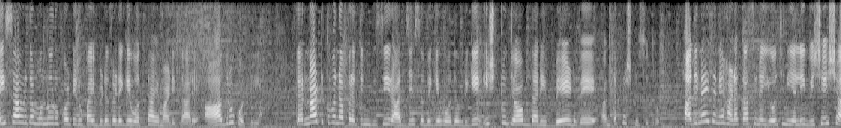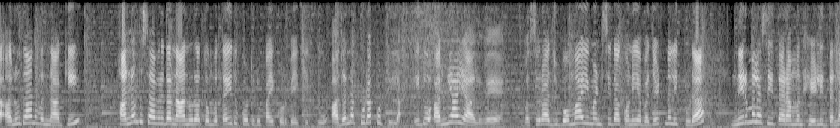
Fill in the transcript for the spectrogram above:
ಐದು ಸಾವಿರದ ಮುನ್ನೂರು ಕೋಟಿ ರೂಪಾಯಿ ಬಿಡುಗಡೆಗೆ ಒತ್ತಾಯ ಮಾಡಿದ್ದಾರೆ. ಆದರೂ ಕೊಟ್ಟಿಲ್ಲ. ಕರ್ನಾಟಕವನ್ನ ಪ್ರತಿನಿಧಿಸಿ ರಾಜ್ಯಸಭೆಗೆ ಹೋದವರಿಗೆ ಇಷ್ಟು ಜವಾಬ್ದಾರಿ ಬೇಡವೆ ಅಂತ ಪ್ರಶ್ನಿಸಿದ್ರು. ಹದಿನೈದನೇ ಹಣಕಾಸಿನ ಯೋಜನೆಯಲ್ಲಿ ವಿಶೇಷ ಅನುದಾನವನ್ನಾಗಿ ಹನ್ನೊಂದು ಸಾವಿರದ ನಾನೂರ ತೊಂಬತ್ತೈದು ಕೋಟಿ ರೂಪಾಯಿ ಕೊಡಬೇಕಿತ್ತು. ಅದನ್ನ ಕೂಡ ಕೊಟ್ಟಿಲ್ಲ. ಇದು ಅನ್ಯಾಯ ಅಲ್ವೇ? ಬಸವರಾಜ ಬೊಮ್ಮಾಯಿ ಮಂಡಿಸಿದ ಕೊನೆಯ ಬಜೆಟ್ನಲ್ಲಿ ಕೂಡ ನಿರ್ಮಲಾ ಸೀತಾರಾಮನ್ ಹೇಳಿದ್ದನ್ನ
